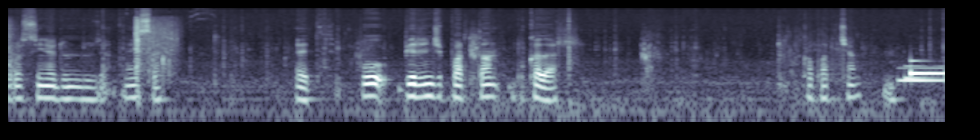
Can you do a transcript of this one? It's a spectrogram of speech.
Burası yine dümdüz ya. Neyse. Evet. Bu birinci parttan bu kadar. Kapatacağım. Hı.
